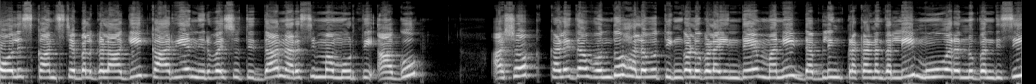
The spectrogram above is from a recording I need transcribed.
ಪೊಲೀಸ್ ಕಾನ್ಸ್ಟೇಬಲ್ಗಳಾಗಿ ಕಾರ್ಯನಿರ್ವಹಿಸುತ್ತಿದ್ದ ನರಸಿಂಹಮೂರ್ತಿ ಹಾಗೂ ಅಶೋಕ್ ಕಳೆದ ಒಂದು ಹಲವು ತಿಂಗಳುಗಳ ಹಿಂದೆ ಮನಿ ಡಬ್ಲಿಂಗ್ ಪ್ರಕರಣದಲ್ಲಿ ಮೂವರನ್ನು ಬಂಧಿಸಿ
